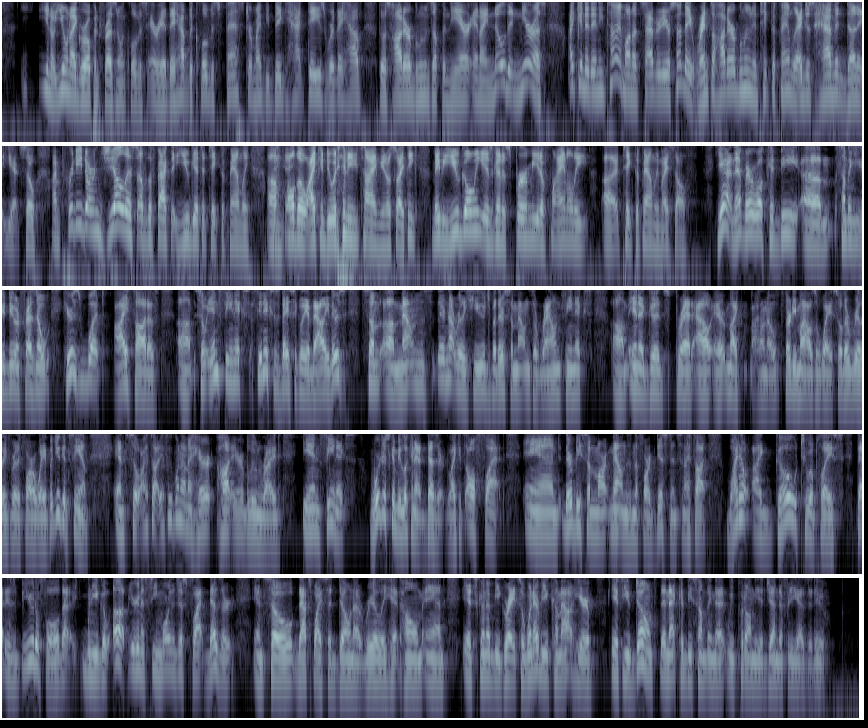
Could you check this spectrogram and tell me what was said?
you know, you and I grew up in Fresno and Clovis area. They have the Clovis Fest or might be big hat days where they have those hot air balloons up in the air. And I know that near us, I can at any time on a Saturday or Sunday rent a hot air balloon and take the family. I just haven't done it yet. So I'm pretty darn jealous of the fact that you get to take the family. Um, although I can do it at any time, you know. So I think maybe you going is going to spur me to finally uh, take the family myself. Yeah, and that very well could be um, something you could do in Fresno. Here's what I thought of. Um, so in Phoenix, Phoenix is basically a valley. There's some uh, mountains. They're not really huge, but there's some mountains around Phoenix um, in a good spread out, air, like I don't know, 30 miles away. So they're really, really far away, but you can see them. And so I thought if we went on a hair, hot air balloon ride in Phoenix, we're just going to be looking at desert. Like it's all flat and there'll be some mar- mountains in the far distance. And I thought, why don't I go to a place that is beautiful that when you go up, you're going to see more than just flat desert. And so that's why Sedona really hit home and it's going to be great. So whenever you come out here, if you don't, then that could be something that we put on the agenda for you guys to do.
